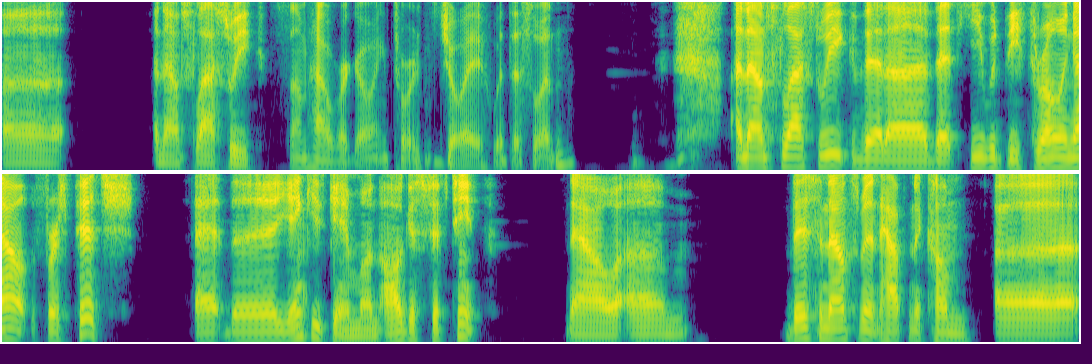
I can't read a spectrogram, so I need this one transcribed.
uh, announced last week Somehow we're going towards joy with this one. announced last week that uh, that he would be throwing out the first pitch at the Yankees game on August fifteenth. Now, um, this announcement happened to come uh,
